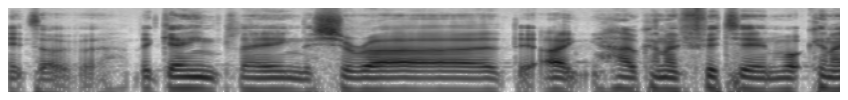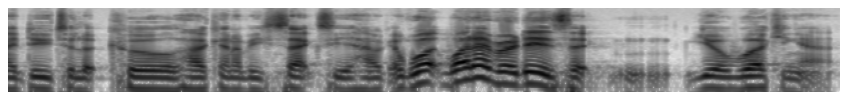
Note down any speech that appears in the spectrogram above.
it's over. The game playing, the charade, the, I, how can I fit in? What can I do to look cool? How can I be sexy? How whatever it is that you're working at,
